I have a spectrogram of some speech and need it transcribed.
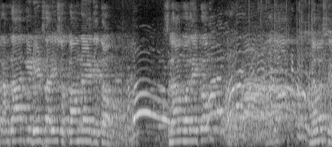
रमजान की ढेर सारी शुभकामनाएं देता हूं अस्सलाम वालेकुम आदाब नमस्ते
